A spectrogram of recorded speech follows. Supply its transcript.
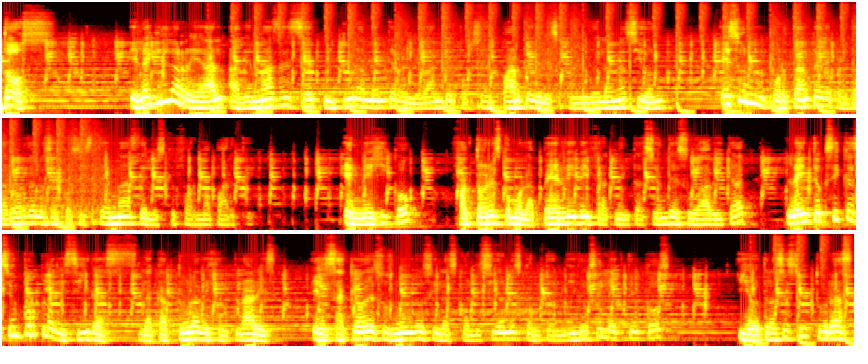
2. El águila real, además de ser culturalmente relevante por ser parte del escudo de la nación, es un importante depredador de los ecosistemas de los que forma parte. En México, factores como la pérdida y fragmentación de su hábitat, la intoxicación por plaguicidas, la captura de ejemplares, el saqueo de sus nidos y las colisiones con tendidos eléctricos y otras estructuras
